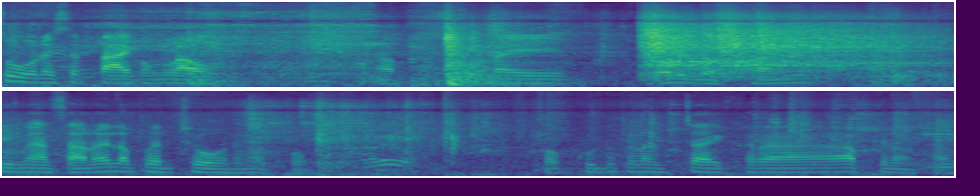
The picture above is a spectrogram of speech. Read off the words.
สู้ในสไตล์ของเราครับ สู้ในบริบทของทีมงานสาวน้อยลำเพลินโชว์นะครับผมเอาเลยขอบคุณทุกกำลังใจครับพี่น้องครับ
